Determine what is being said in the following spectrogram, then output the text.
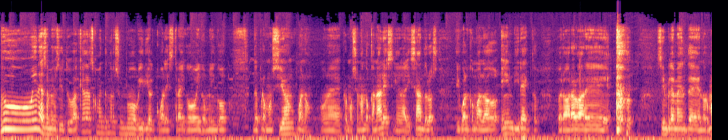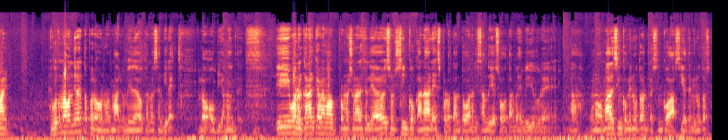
Buenas amigos de YouTube, aquí ahora comentándoles un nuevo vídeo el cual les traigo hoy domingo de promoción, bueno, eh, promocionando canales y analizándolos, igual como lo hago en directo, pero ahora lo haré simplemente normal, igual como lo hago en directo, pero normal, un vídeo que no es en directo, lo, obviamente. Y bueno, el canal que vamos a promocionar es el día de hoy, son 5 canales, por lo tanto analizando y eso tal vez el vídeo dure más, uno, más de 5 minutos, entre 5 a 7 minutos.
